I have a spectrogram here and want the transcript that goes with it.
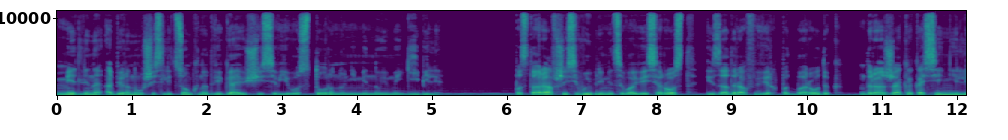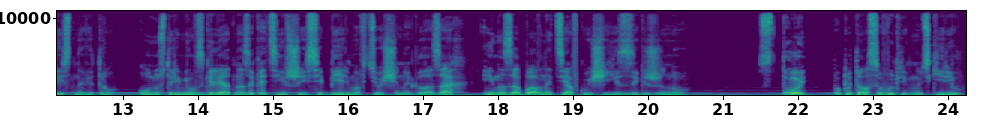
медленно обернувшись лицом к надвигающейся в его сторону неминуемой гибели. Постаравшись выпрямиться во весь рост и задрав вверх подбородок, дрожа как осенний лист на ветру, он устремил взгляд на закатившиеся бельма в тещиных глазах и на забавно тявкающий язык жену. «Стой!» — попытался выкрикнуть Кирилл,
